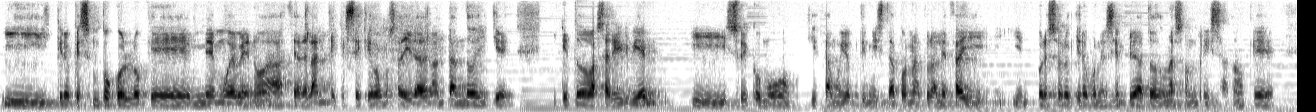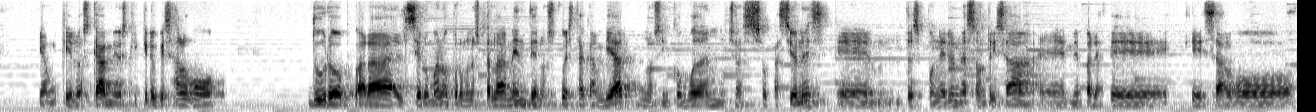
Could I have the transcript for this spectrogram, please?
y creo que es un poco lo que me mueve ¿no? hacia adelante, que sé que vamos a ir adelantando y que, y que todo va a salir bien y soy como quizá muy optimista por naturaleza y, y por eso lo quiero poner siempre a toda una sonrisa, ¿no? que, que aunque los cambios, que creo que es algo duro para el ser humano, por lo menos para la mente, nos cuesta cambiar, nos incomoda en muchas ocasiones. Eh, entonces, poner una sonrisa eh, me parece que es algo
